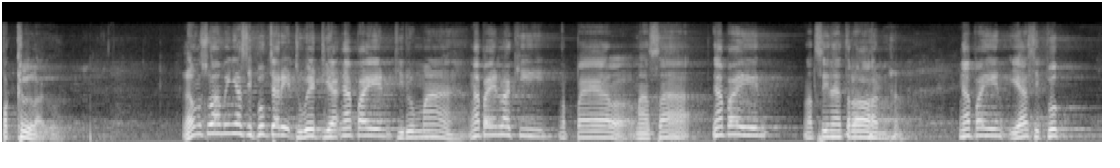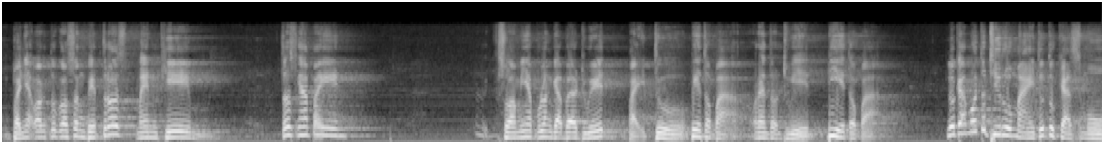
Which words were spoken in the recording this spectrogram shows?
pegel aku. Lalu suaminya sibuk cari duit dia ngapain? Di rumah. Ngapain lagi? Ngepel masak ngapain? Not sinetron. Ngapain? Ya sibuk. Banyak waktu kosong. Beb terus main game. Terus ngapain? Suaminya pulang nggak bawa duit. Pak itu. Piye to pak? Rentok duit. Piye to pak? Lo kamu tuh di rumah itu tugasmu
